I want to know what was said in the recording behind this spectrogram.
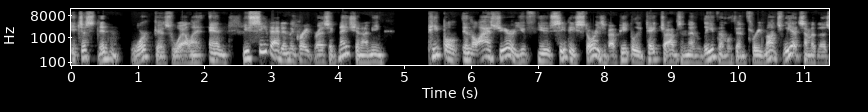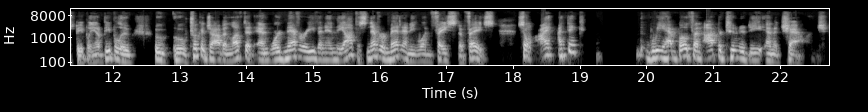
it just didn't work as well. And, and you see that in the great resignation. I mean people in the last year, you you see these stories about people who take jobs and then leave them within three months. We had some of those people, you know, people who who who took a job and left it and were never even in the office, never met anyone face to face. So I, I think we have both an opportunity and a challenge.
